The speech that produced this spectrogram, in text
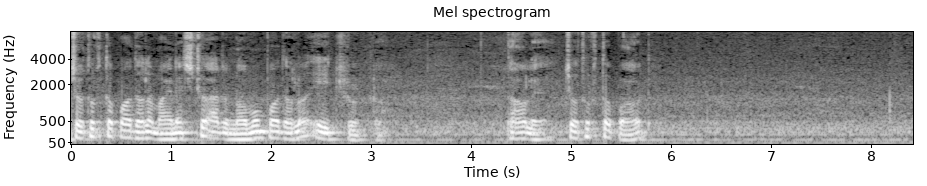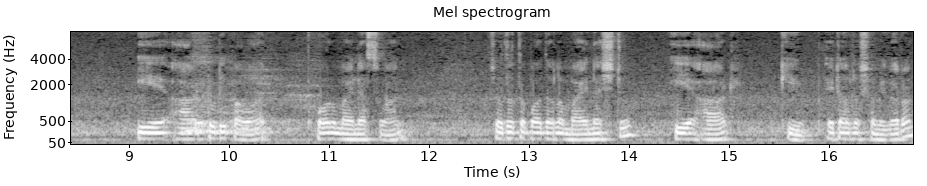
চতুর্থ পদ হলো মাইনাস টু আর নবম পদ হলো এইট রুট টু তাহলে চতুর্থ পদ a r to the power four minus one চতুর্থ পদ হলো minus two a r cube এটা হলো সমীকরণ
